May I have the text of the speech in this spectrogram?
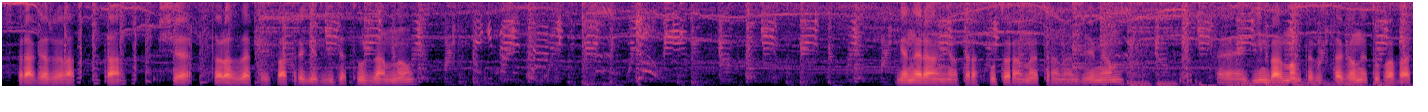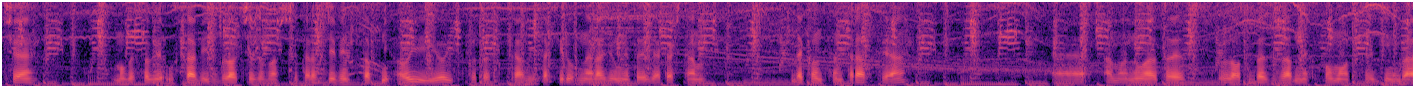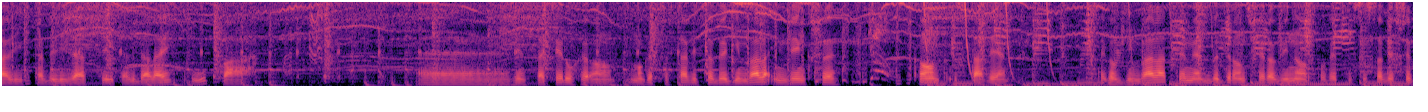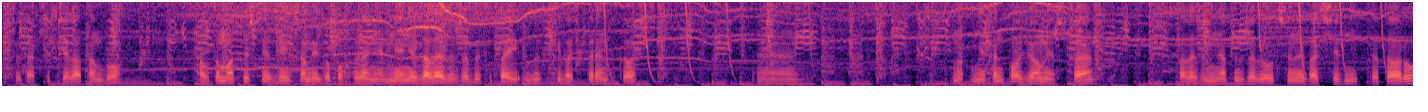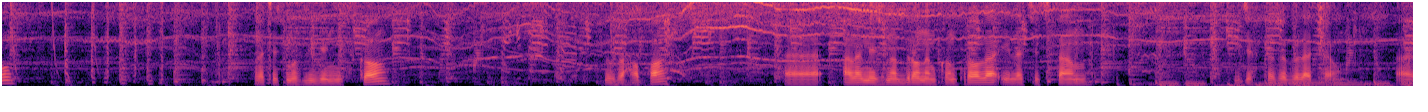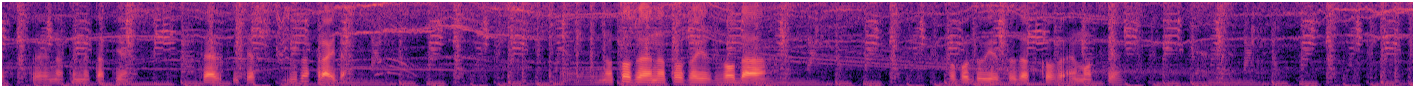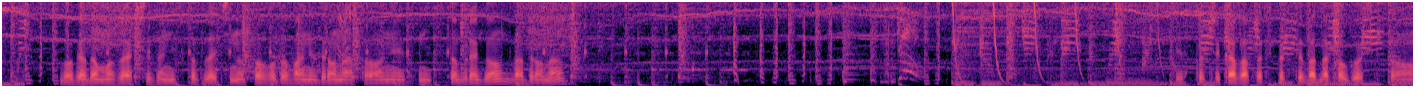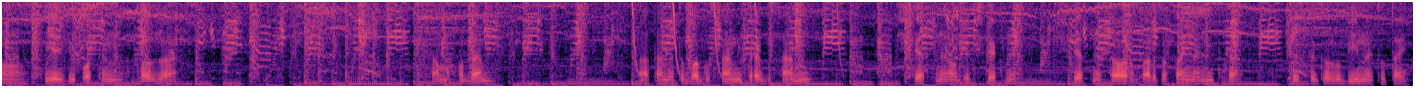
sprawia, że lata się coraz lepiej. Patryk jest, widzę, tuż za mną. Generalnie o teraz półtora metra nad ziemią. E, Gimbal mam też ustawiony tu w awacie. Mogę sobie ustawić w locie, zobaczcie, teraz 9 stopni. Oj, oj, tylko to jest każdy taki ruch na razie u mnie to jest jakaś tam dekoncentracja. E, A manual to jest lot bez żadnych pomocy, gimbali, stabilizacji i tak dalej. Upa. Eee, więc takie ruchy, o, mogę przestawić sobie gimbala, im większy kąt ustawię tego gimbala, tym jakby dron się robi, no powiedzmy sobie szybszy, tak szybciej latam, bo automatycznie zwiększam jego pochylenie. Mnie nie zależy, żeby tutaj uzyskiwać prędkość. Eee, no nie ten poziom jeszcze. Zależy mi na tym, żeby utrzymywać się w nitce toru, lecieć możliwie nisko, duża hopa, e, ale mieć nad dronem kontrolę i lecieć tam, gdzie chcę, żeby leciał. To jest e, na tym etapie cel i też duża frajda. E, No to, że na torze jest woda powoduje dodatkowe emocje. Bo wiadomo, że jak się za nisko zleci, no to wodowanie drona to nie jest nic dobrego dla drona. Ciekawa perspektywa dla kogoś, kto jeździł po tym torze samochodem. Latamy tu bagusami, tragusami. Świetny obiekt, świetny, świetny tor, bardzo fajna nitka. Wszyscy go lubimy. Tutaj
